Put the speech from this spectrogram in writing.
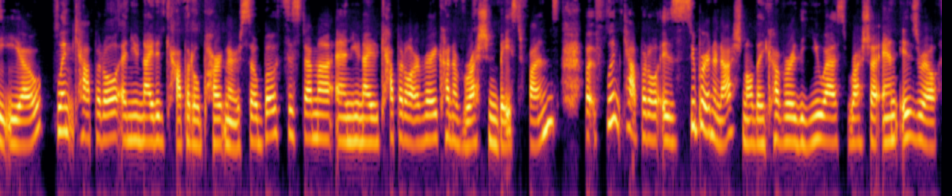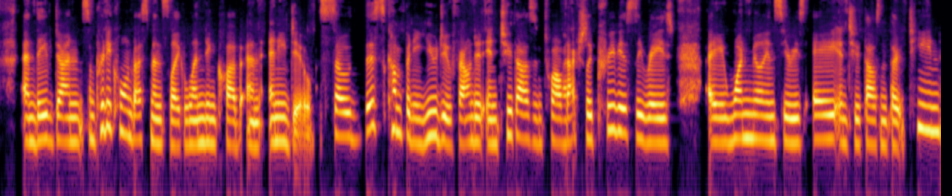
CEO, Flint Capital, and United Capital Partners. So both Sistema and United Capital are very kind of Russian based funds, but Flint Capital is super international. They cover the US, Russia, and Israel, and they've done some pretty cool investments like Lending Club and AnyDo. So this company, YouDo, founded in 2012, had actually previously raised a 1 million Series A in 2013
